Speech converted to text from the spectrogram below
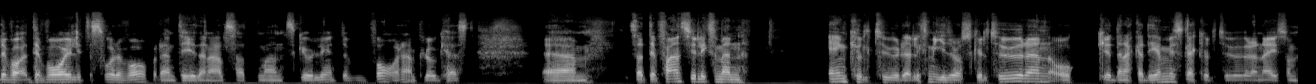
det var, det var ju lite så det var på den tiden, alltså att man skulle inte vara en plugghäst. Um, så att det fanns ju liksom en, en kultur där, liksom idrottskulturen och den akademiska kulturen är ju som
